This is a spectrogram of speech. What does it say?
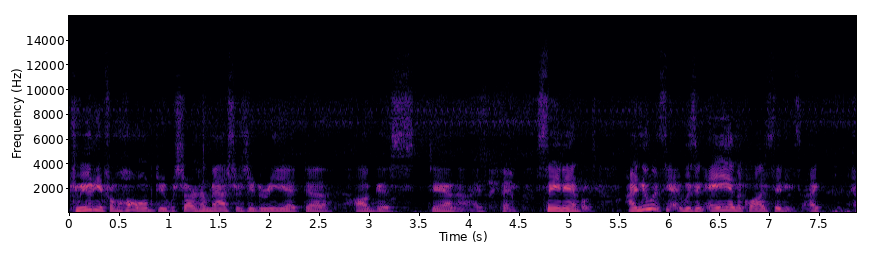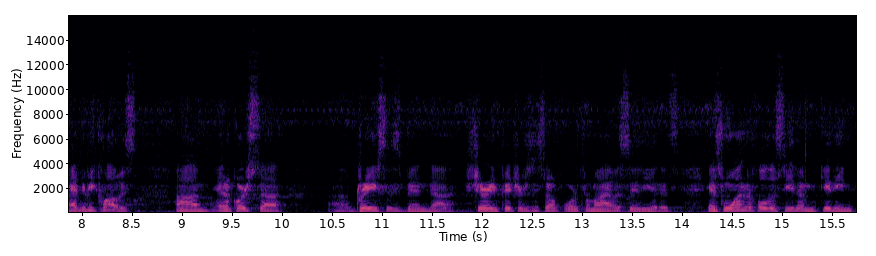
commuting from home to start her master's degree at Augustana, I think, St. Ambrose. I knew it, was an A in the Quad Cities. I had to be close. Um, and of course, uh, uh, Grace has been uh, sharing pictures and so forth from Iowa City, and it's it's wonderful to see them getting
